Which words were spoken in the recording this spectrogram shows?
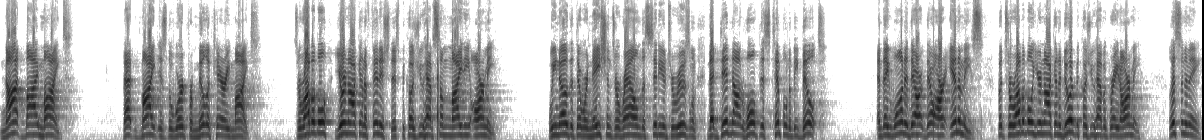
Not by might. That might is the word for military might. Zerubbabel, you're not going to finish this because you have some mighty army. We know that there were nations around the city of Jerusalem that did not want this temple to be built. And they wanted, there are, there are enemies. But Zerubbabel, you're not going to do it because you have a great army. Listen to me.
